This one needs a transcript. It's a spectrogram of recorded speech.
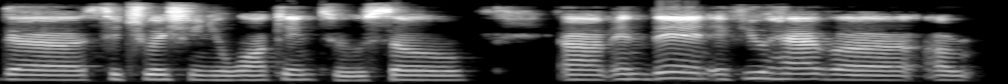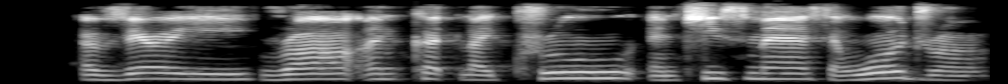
the situation you walk into. So, um, and then if you have a, a, a very raw, uncut like crew and chief's mess and wardroom,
